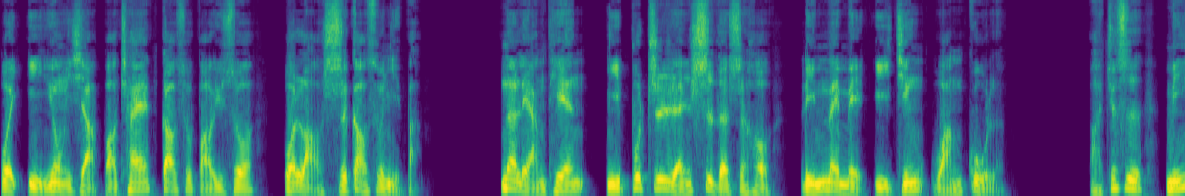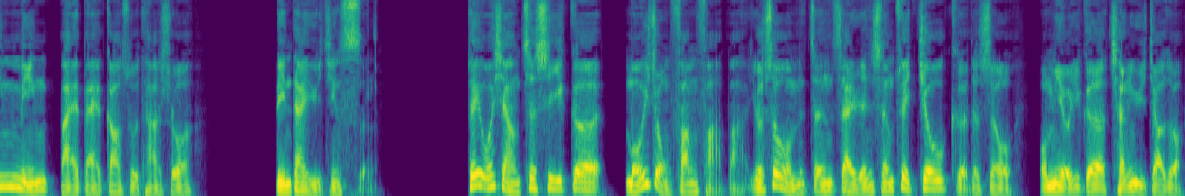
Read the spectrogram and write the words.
我引用一下，宝钗告诉宝玉说：“我老实告诉你吧，那两天你不知人事的时候，林妹妹已经亡故了，啊，就是明明白白告诉他说，林黛玉已经死了。所以我想这是一个某一种方法吧。有时候我们真在人生最纠葛的时候，我们有一个成语叫做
